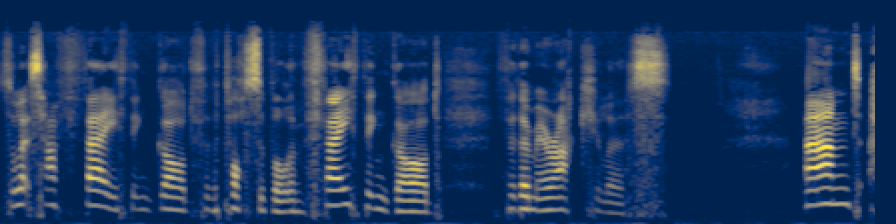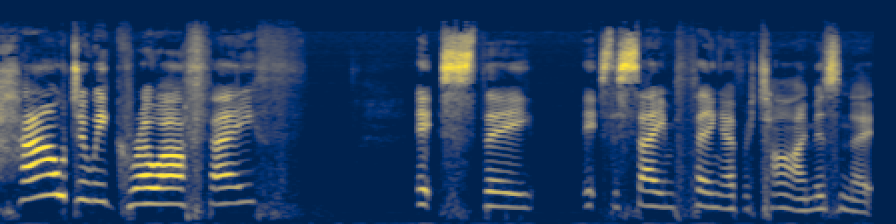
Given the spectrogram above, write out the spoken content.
So let's have faith in God for the possible and faith in God for the miraculous. And how do we grow our faith? It's the, it's the same thing every time, isn't it?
